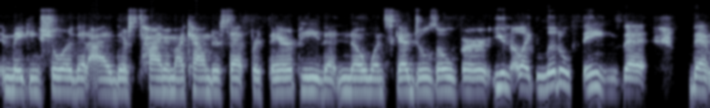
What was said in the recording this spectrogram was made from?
making sure that I there's time in my calendar set for therapy that no one schedules over, you know, like little things that that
